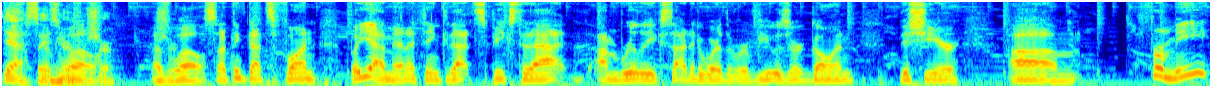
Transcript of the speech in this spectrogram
Yeah, same as here well. for sure. As well. So I think that's fun. But yeah, man, I think that speaks to that. I'm really excited to where the reviews are going this year. Um, for me,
